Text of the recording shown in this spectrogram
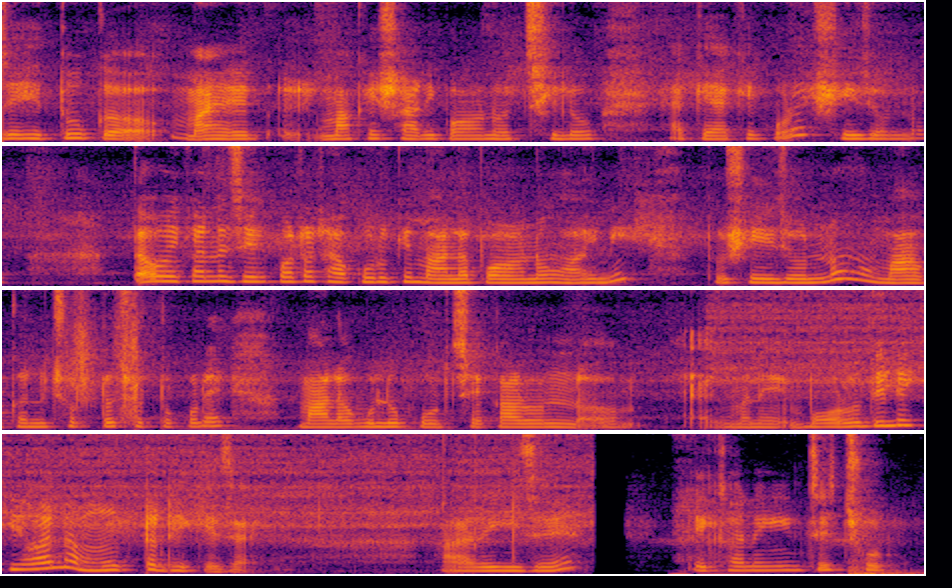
যেহেতু মায়ের, মাকে শাড়ি পরানো ছিল একে একে করে, সেই জন্য। তাও এখানে যে কটা ঠাকুরকে মালা পরানো হয়নি, তো সেই জন্য মা ওখানে ছোট্ট ছোট্ট করে মালাগুলো করছে। কারণ মানে বড় দিলে কি হয় না, মুখটা ঢেকে যায়। আর এই যে, এখানে যে ছোট্ট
